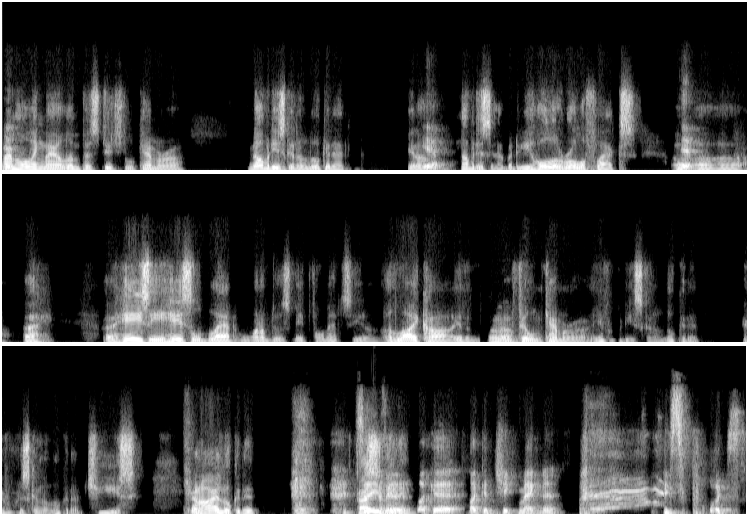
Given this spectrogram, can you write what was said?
I'm holding my Olympus digital camera. Nobody's going to look at it. You know, Yeah. nobody's going to. But if you hold a Rolleiflex, uh, Yeah. uh, uh, a, a hazy Hasselblad, one of those mid formats, you know, a Leica, even a Mm. film camera, everybody's going to look at it. Everybody's going to look at it. Jeez. And I look at it. So Fascinating. like a like a chick magnet. These boys.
